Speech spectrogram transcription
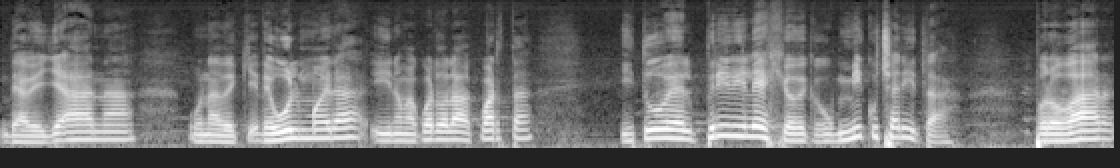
de avellana, una de, de Ulmo era, y no me acuerdo la cuarta, y tuve el privilegio de con mi cucharita probar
